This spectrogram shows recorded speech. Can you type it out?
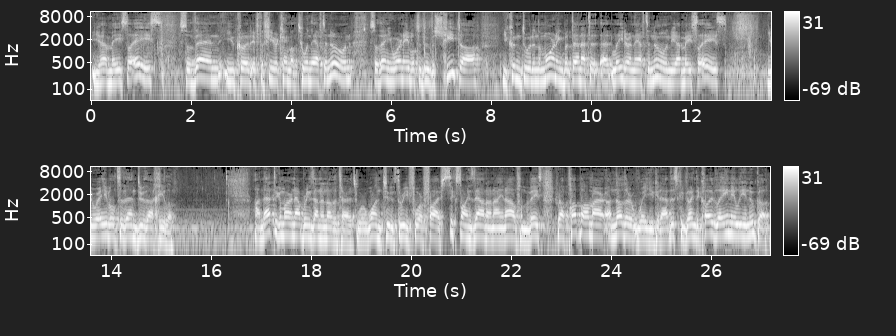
you have Meisla Ace. So then you could, if the fever came up two in the afternoon, so then you weren't able to do the shchita. You couldn't do it in the morning, but then at the at later in the afternoon, you have Meisla Ace. You were able to then do the achila. On that, the Gemara now brings on another teretz. We're one, two, three, four, five, six lines down on Ayin Al from the base. Rav Papa Amar, another way you could have this could go into Koiv Le'ene Lianuka.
